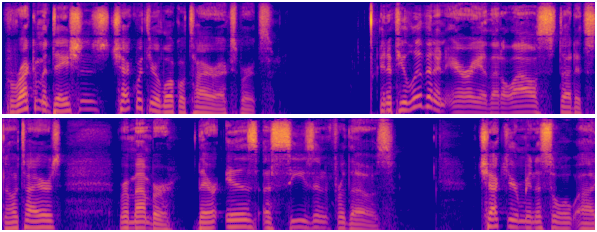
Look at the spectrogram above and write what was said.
for recommendations, check with your local tire experts. And if you live in an area that allows studded snow tires, remember there is a season for those. Check your municipal uh,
